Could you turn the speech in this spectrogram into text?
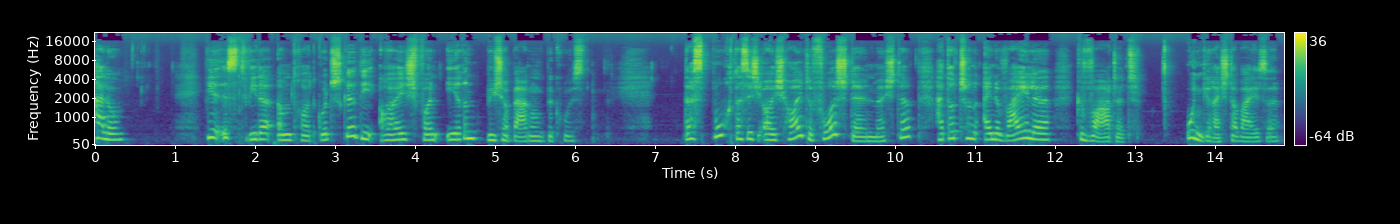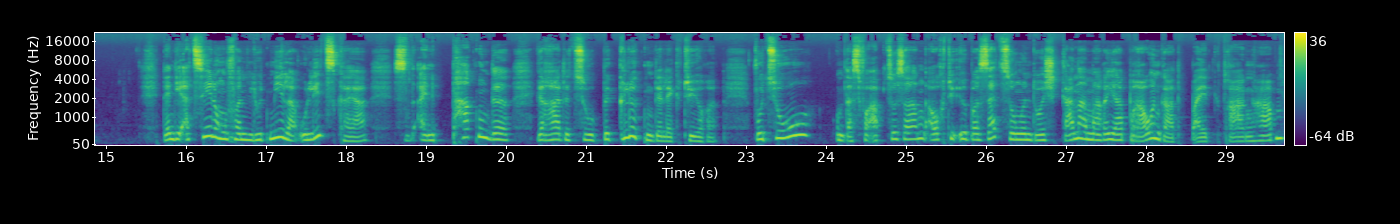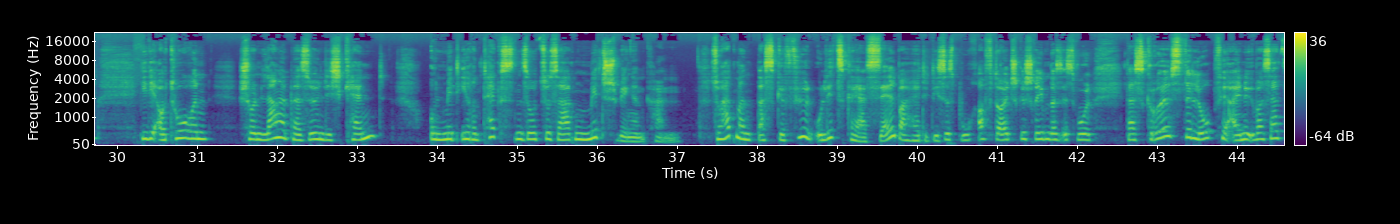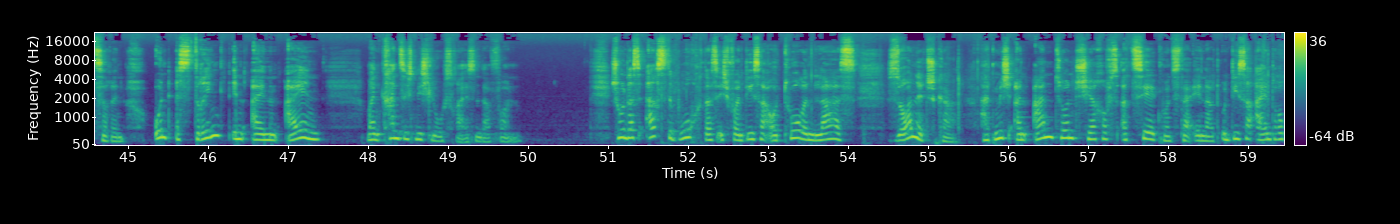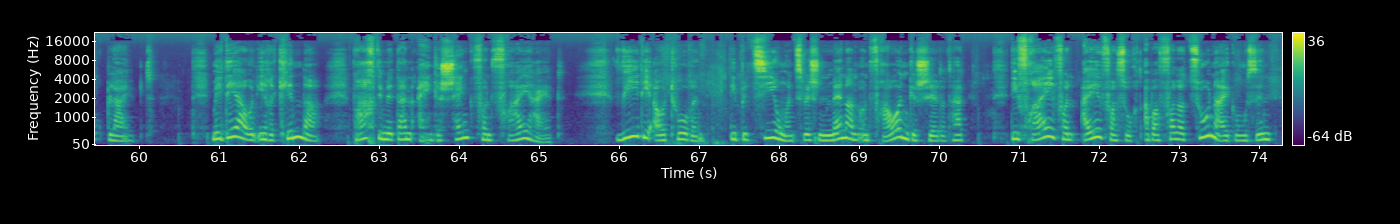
Hallo, hier ist wieder Irmtraut Gutschke, die euch von ihren Bücherbergen begrüßt. Das Buch, das ich euch heute vorstellen möchte, hat dort schon eine Weile gewartet. Ungerechterweise. Denn die Erzählungen von Ludmila Ulitskaya sind eine packende, geradezu beglückende Lektüre, wozu, um das vorab zu sagen, auch die Übersetzungen durch Ganna Maria Braungart beigetragen haben, die die Autorin schon lange persönlich kennt und mit ihren Texten sozusagen mitschwingen kann. So hat man das Gefühl, Ulitskaya selber hätte dieses Buch auf Deutsch geschrieben. Das ist wohl das größte Lob für eine Übersetzerin. Und es dringt in einen ein, man kann sich nicht losreißen davon. Schon das erste Buch, das ich von dieser Autorin las, Sonitschka, hat mich an Anton Tschechows Erzählkunst erinnert und dieser Eindruck bleibt. Medea und ihre Kinder brachte mir dann ein Geschenk von Freiheit. Wie die Autorin die Beziehungen zwischen Männern und Frauen geschildert hat, die frei von Eifersucht, aber voller Zuneigung sind,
